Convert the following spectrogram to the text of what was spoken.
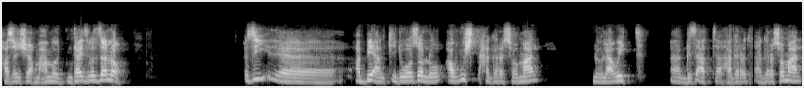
حسن شیخ محمود. انتای زبل زلو. زی آه، ابی انکی دو زلو اوشت هجر سومال لولاویت جزأت آه، هجر هجر سومال.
